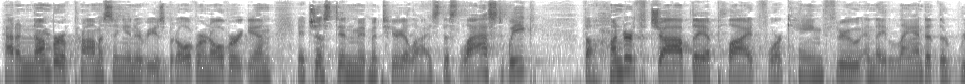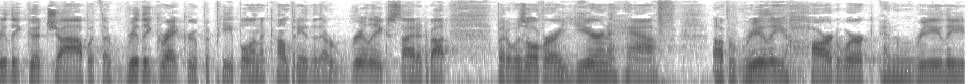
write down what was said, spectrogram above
Had a number of promising interviews, but over and over again, it just didn't materialize. This last week, the hundredth job they applied for came through, and they landed the really good job with a really great group of people in a company that they're really excited about. But it was over a year and a half of really hard work and really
